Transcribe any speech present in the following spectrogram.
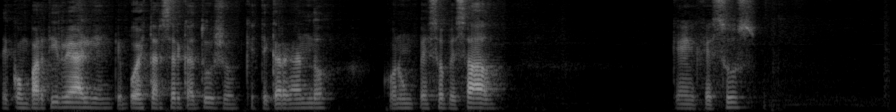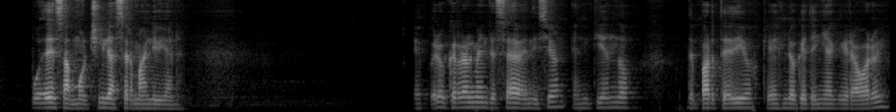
de compartirle a alguien que puede estar cerca tuyo, que esté cargando con un peso pesado, que en Jesús puede esa mochila ser más liviana. Espero que realmente sea bendición. Entiendo de parte de Dios que es lo que tenía que grabar hoy.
